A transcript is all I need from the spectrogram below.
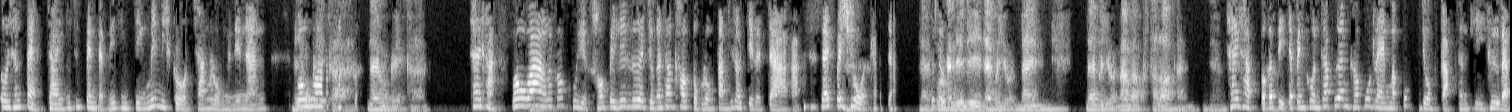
เออ ฉันแปลกใจว่าฉันเป็นแบบนี้จริง ๆ ไม่มีโกรธชังหลงอยู่ในนั้นว่างๆได้อุเบกขา ใช่ค่ะว่างๆแล้วก็คุยกับเขาไปเรื่อยๆจนกระทั่งเขาตกลงตามที่เราเจรจาค่ะ ได้ประโยชน์ค่ะอาจารย์พูดกันดีๆ ได้ประโยชน์ได้ได้ประโยชน์มากกว่าทะเลาะกันใช่ค่ะปกติจะเป็นคนถ้าเพื่อนเขาพูดแรงมาปุ๊บโยมกลับทันทีคือแบบ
